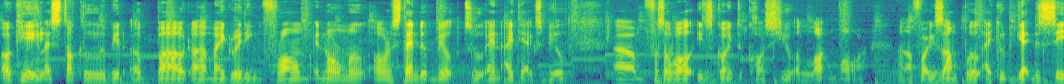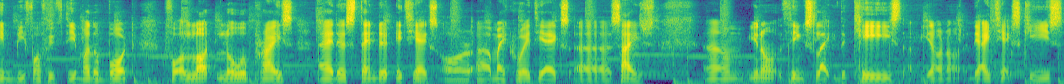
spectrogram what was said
Okay, let's talk a little bit about uh, migrating from a normal or standard build to an ITX build. Um, first of all, it's going to cost you a lot more. Uh, for example, I could get the same B450 motherboard for a lot lower price at a standard ATX or uh, micro ATX uh, size um, you know things like the case you know the ITX case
